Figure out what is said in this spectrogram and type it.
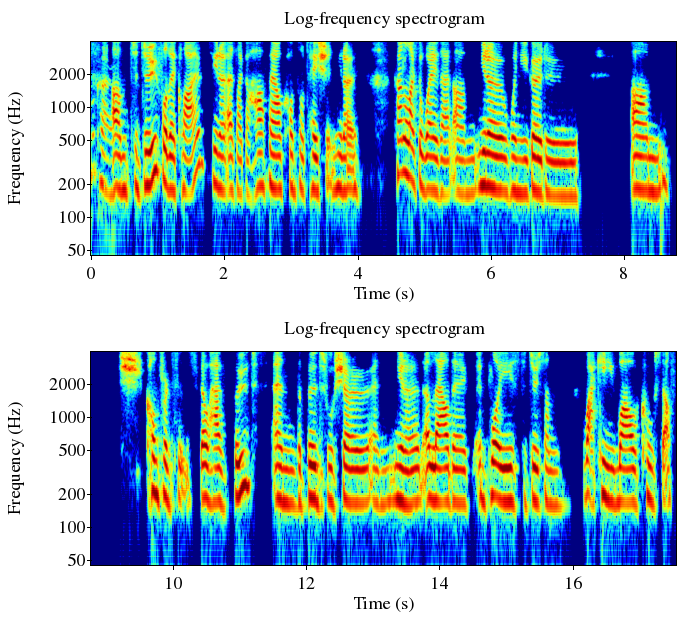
Okay. um, to do for their clients, you know, as like a half hour consultation, you know, kind of like the way that, um, you know, when you go to um, sh- conferences, they'll have booths and the booths will show and, you know, allow their employees to do some wacky, wild, cool stuff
